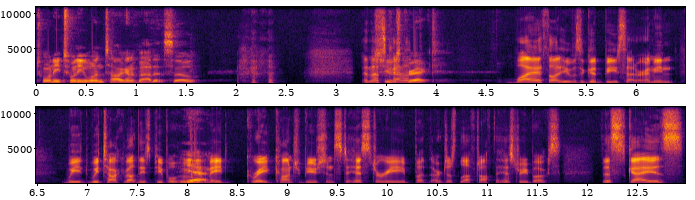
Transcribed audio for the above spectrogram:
2021 talking about it, so And that's she was correct. why I thought he was a good B-sider. I mean, we we talk about these people who Yeah. have made great contributions to history but are just left off the history books. This guy is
